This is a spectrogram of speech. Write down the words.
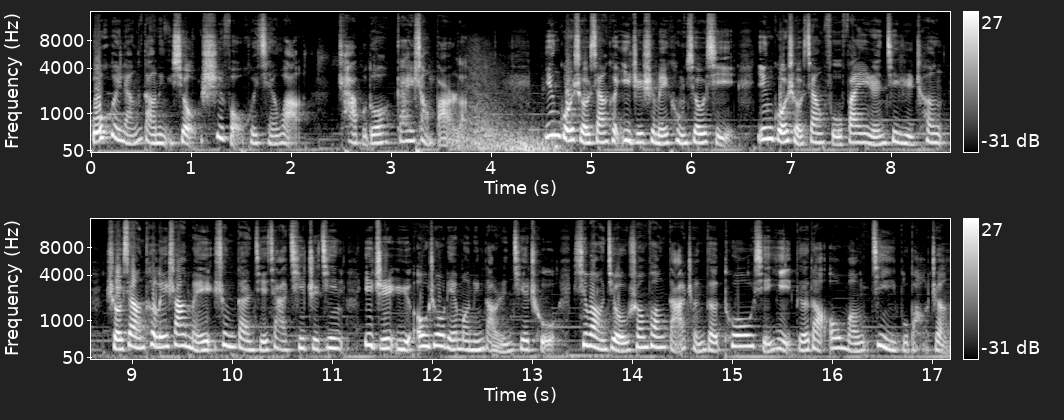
国会两党领袖是否会前往。差不多该上班了。英国首相可一直是没空休息。英国首相府发言人近日称，首相特蕾莎梅圣诞节假期至今一直与欧洲联盟领导人接触，希望就双方达成的脱欧协议得到欧盟进一步保证。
